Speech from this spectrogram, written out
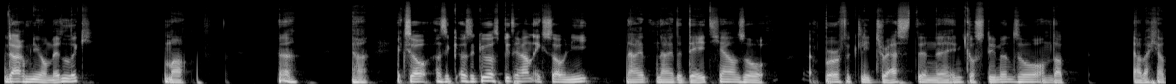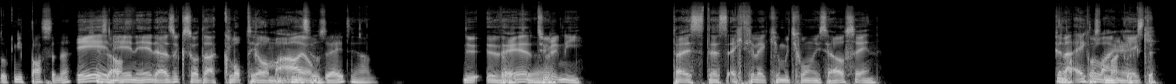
Daarom niet onmiddellijk. Maar ja, ja. Ik zou, als, ik, als ik u was Pieter aan, ik zou niet naar, naar de date gaan zo perfectly dressed in, uh, in kostuum en zo, omdat ja, dat gaat ook niet passen. Hè? Nee, nee, nee, dat is ook zo. Dat klopt helemaal. Zo zei het, ja. Nu, wij dat, natuurlijk niet. Dat is, dat is echt gelijk, je moet gewoon jezelf zijn. Ik vind ja, dat echt belangrijk.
